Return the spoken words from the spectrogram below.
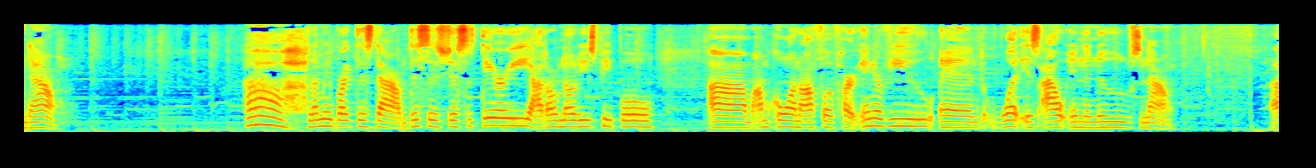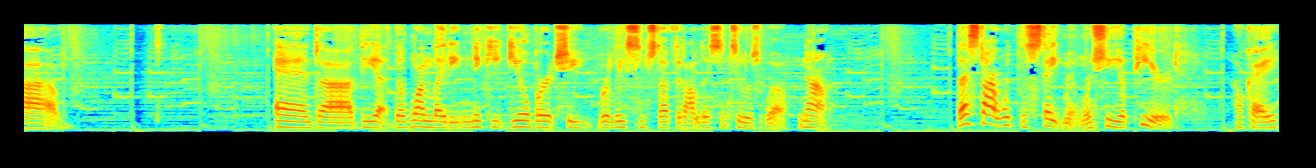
down Oh, let me break this down. This is just a theory. I don't know these people. Um, I'm going off of her interview and what is out in the news now. Um, and uh, the the one lady, Nikki Gilbert, she released some stuff that I listened to as well. Now, let's start with the statement when she appeared. Okay,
